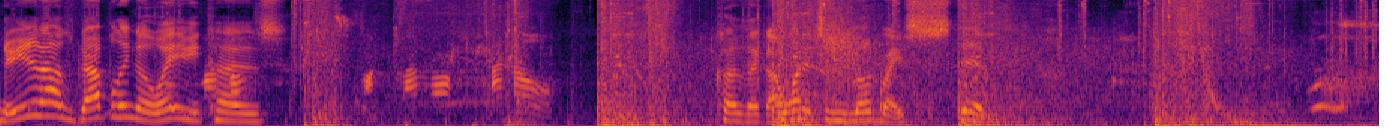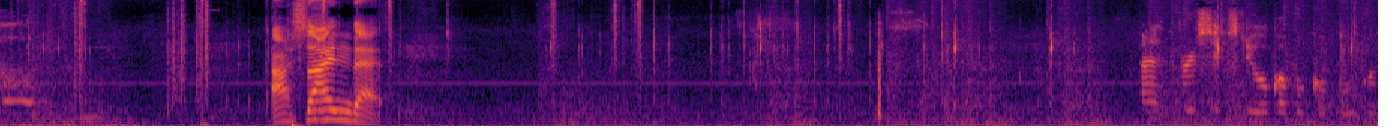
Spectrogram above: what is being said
the reason I was grappling away because My, my mom, I know. Cause like I want it to reload my stiff. I signed that. And 360 ooga booga booga.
